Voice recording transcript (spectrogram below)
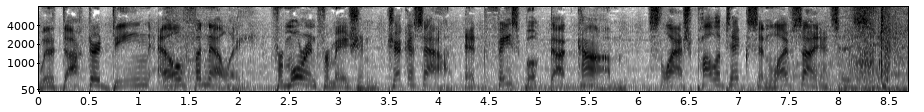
with Dr. Dean L. Finelli. For more information, check us out at facebook.com slash politics and life sciences.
